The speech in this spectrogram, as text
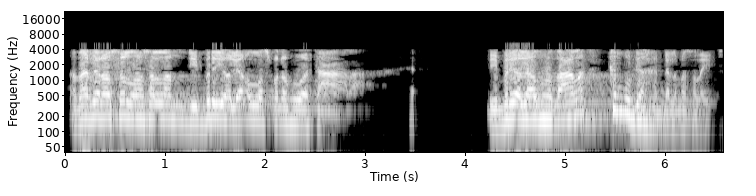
Tetapi Rasulullah SAW diberi oleh Allah Subhanahu Wa Taala, diberi oleh Allah Taala kemudahan dalam masalah itu.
